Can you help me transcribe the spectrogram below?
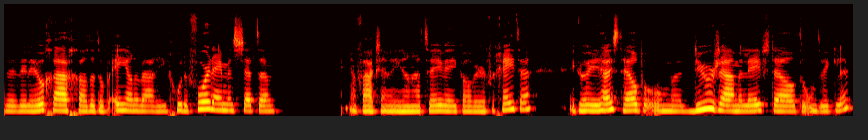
We willen heel graag altijd op 1 januari goede voornemens zetten. En vaak zijn we die dan na twee weken alweer vergeten. Ik wil je juist helpen om een duurzame leefstijl te ontwikkelen.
